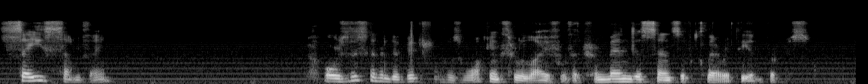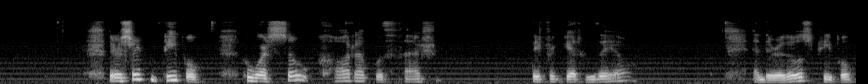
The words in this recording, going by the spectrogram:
say something? Or is this an individual who's walking through life with a tremendous sense of clarity and purpose? There are certain people who are so caught up with fashion, they forget who they are. And there are those people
